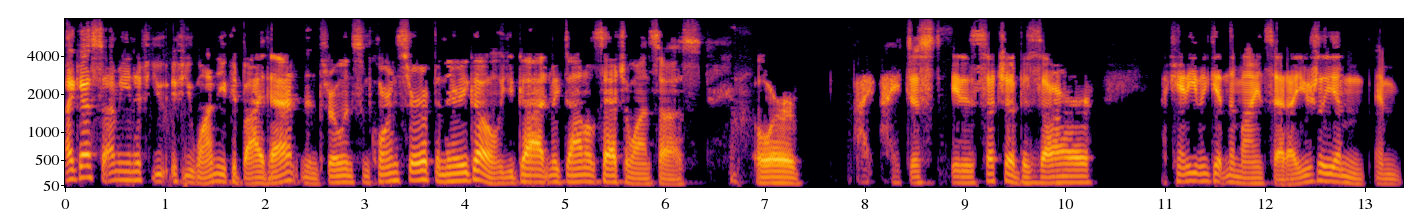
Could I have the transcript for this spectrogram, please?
I guess I mean if you if you want you could buy that and throw in some corn syrup and there you go. You got McDonald's Szechuan sauce. Or I I just it is such a bizarre I can't even get in the mindset. I usually am am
